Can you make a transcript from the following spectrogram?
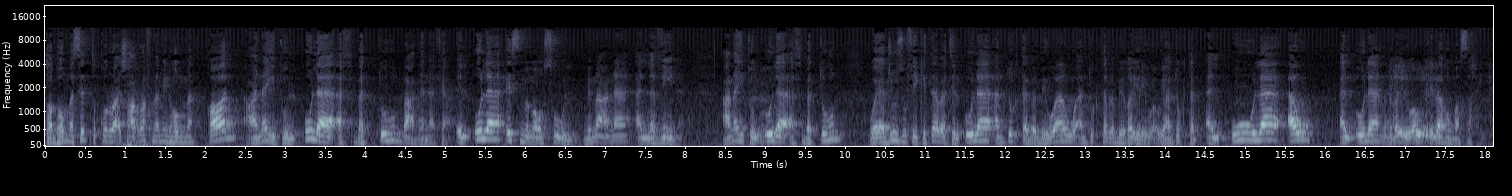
طب هم ست قراء إيش عرفنا مين هم؟ قال عنيت الأولى أثبتهم بعد نافع. الأولى اسم موصول بمعنى الذين. عنيت الأولى أثبتهم ويجوز في كتابة الأولى أن تكتب بواو وأن تكتب بغير واو. يعني تكتب الأولى أو الأولى من غير واو كلاهما صحيح.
